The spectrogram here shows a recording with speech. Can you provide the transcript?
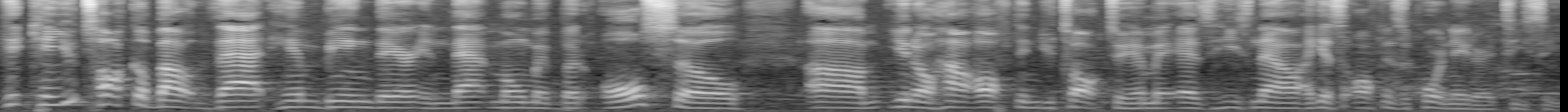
Can you talk about that, him being there in that moment, but also, um, you know, how often you talk to him as he's now, I guess, offensive coordinator at TCU?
